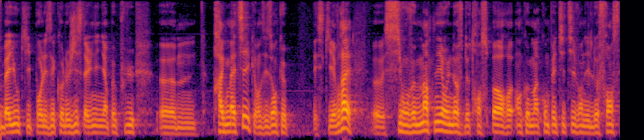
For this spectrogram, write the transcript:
Bayou, qui, pour les écologistes, a une ligne un peu plus euh, pragmatique, en disant que et ce qui est vrai, euh, si on veut maintenir une offre de transport en commun compétitive en Ile-de-France,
